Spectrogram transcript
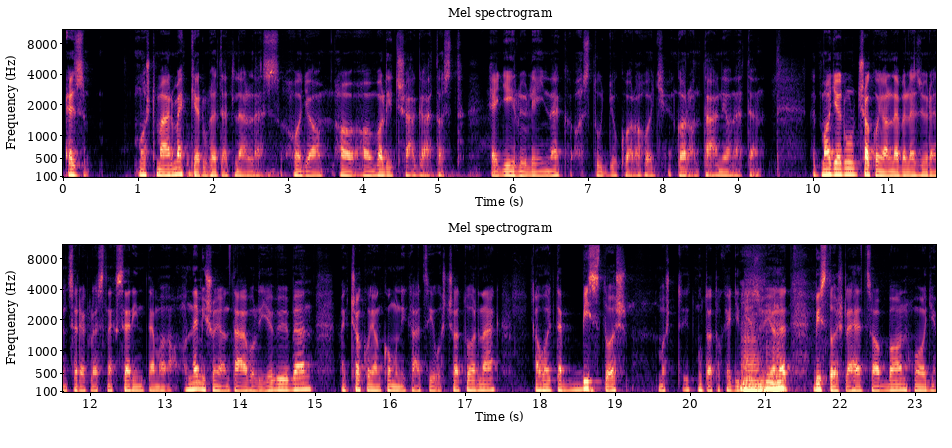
ez most már megkerülhetetlen lesz, hogy a, a, a validságát azt egy élőlénynek azt tudjuk valahogy garantálni a neten. Tehát magyarul csak olyan levelező rendszerek lesznek szerintem a, a nem is olyan távoli jövőben, meg csak olyan kommunikációs csatornák, ahol te biztos, most itt mutatok egy idézőjelet, biztos lehetsz abban, hogy,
